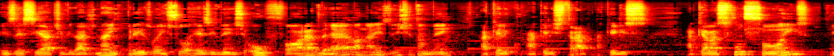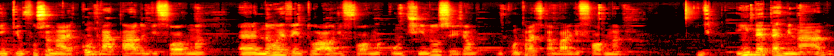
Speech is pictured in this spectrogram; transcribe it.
exercer a atividade na empresa ou em sua residência ou fora dela, né, existe também aquele, aqueles, aqueles aquelas funções em que o funcionário é contratado de forma é, não eventual, de forma contínua, ou seja, um, um contrato de trabalho de forma indeterminado,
